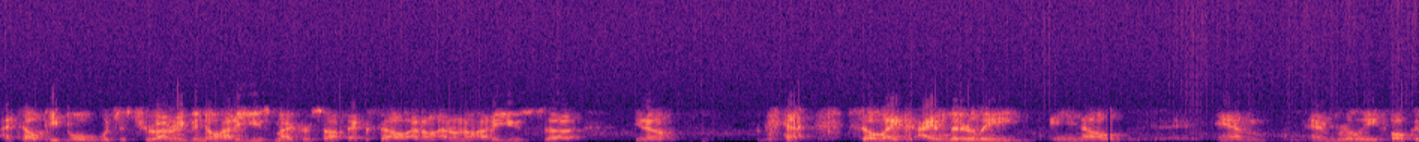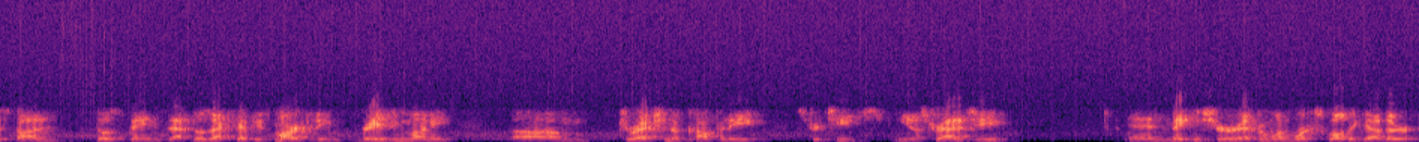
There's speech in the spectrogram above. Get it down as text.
I tell people, which is true, I don't even know how to use Microsoft Excel. I don't I don't know how to use uh, you know so like I literally, you know, am am really focused on those things, that those activities, marketing, raising money, um, direction of company, strategic, you know, strategy, and making sure everyone works well together.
